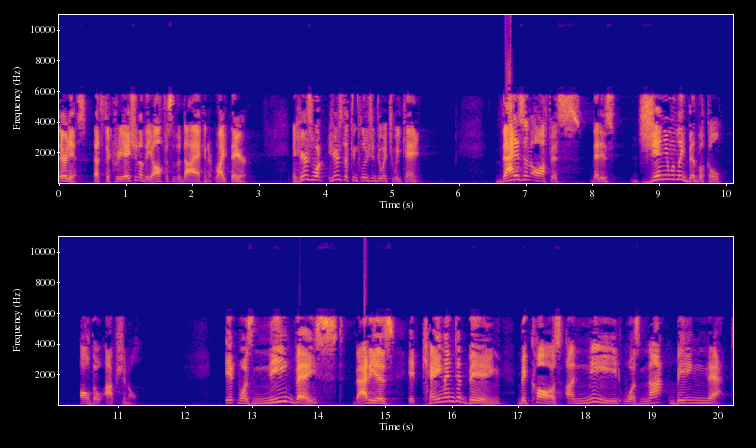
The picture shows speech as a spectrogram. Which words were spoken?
There it is. That's the creation of the office of the diaconate right there. Now here's what, here's the conclusion to which we came. That is an office that is genuinely biblical, although optional. It was need-based. That is, it came into being because a need was not being met.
